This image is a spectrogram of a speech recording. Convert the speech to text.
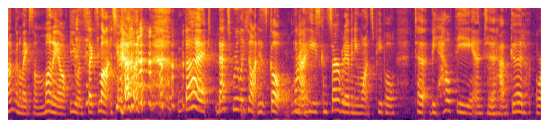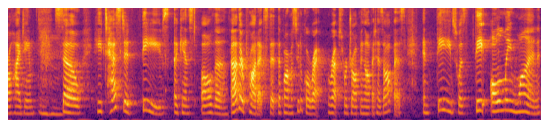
I'm going to make some money off you in six months. You know? but that's really not his goal. You Right. know, he's conservative and he wants people to be healthy and to mm-hmm. have good oral hygiene. Mm-hmm. So he tested thieves against all the other products that the pharmaceutical rep- reps were dropping off at his office. And thieves was the only one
